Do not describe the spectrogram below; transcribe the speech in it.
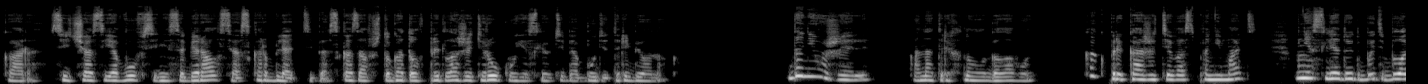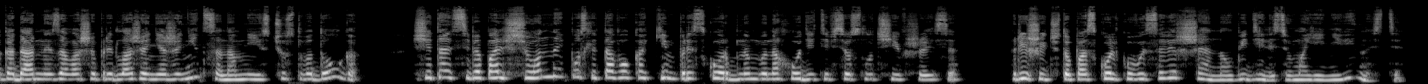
Кара, сейчас я вовсе не собирался оскорблять тебя, сказав, что готов предложить руку, если у тебя будет ребенок. Да неужели? Она тряхнула головой. Как прикажете вас понимать? Мне следует быть благодарной за ваше предложение жениться на мне из чувства долга? Считать себя польщенной после того, каким прискорбным вы находите все случившееся? Решить, что поскольку вы совершенно убедились в моей невинности,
